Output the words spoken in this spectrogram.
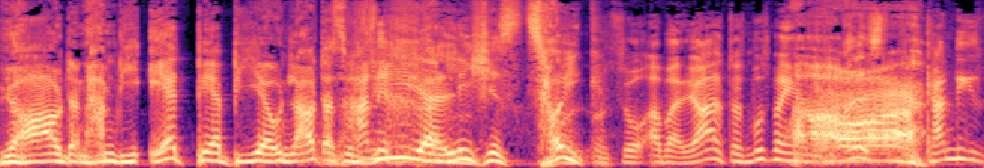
Ja, und dann haben die Erdbeerbier und lauter so widerliches Zeug. und so, aber ja, das muss man ja Ah. alles. Man kann die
